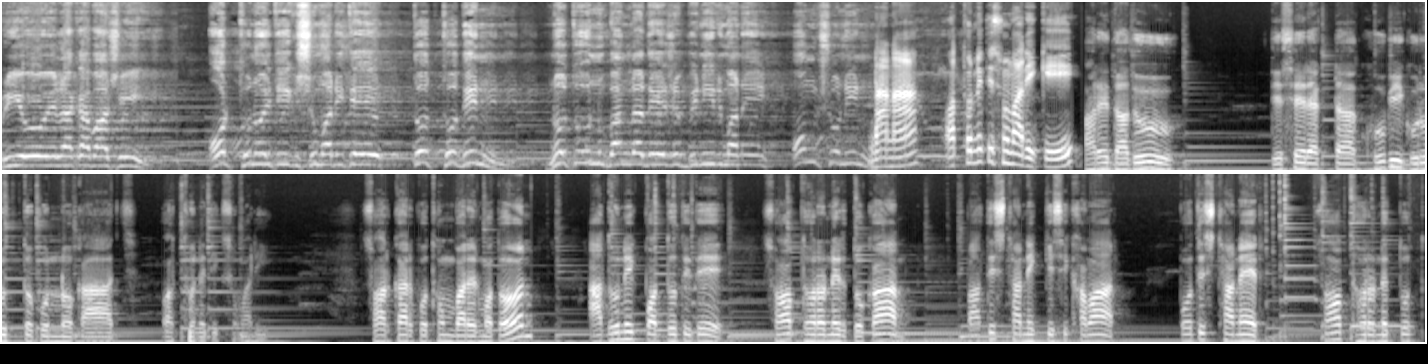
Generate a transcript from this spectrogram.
প্রিয় এলাকাবাসী অর্থনৈতিক সুমারিতে তথ্য দিন নতুন বাংলাদেশ বিনির্মাণে অংশ নিন। না না অর্থনীতি সুমারি কি? আরে দাদু দেশের একটা খুবই গুরুত্বপূর্ণ কাজ অর্থনৈতিক সুমারি। সরকার প্রথমবারের মতন আধুনিক পদ্ধতিতে সব ধরনের দোকান প্রাতিষ্ঠানিক কৃষি খামার প্রতিষ্ঠানের সব ধরনের তথ্য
